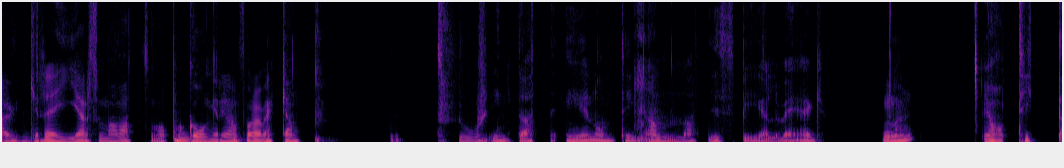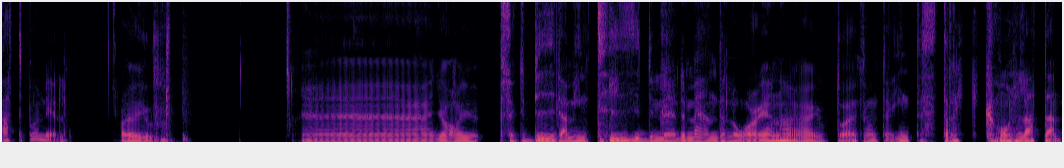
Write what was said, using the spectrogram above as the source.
där grejer som har varit som var på gång redan förra veckan. Tror inte att det är någonting annat i spelväg. nej. Jag har tittat på en del. Har jag gjort. Eh, jag har ju försökt bida min tid med The Mandalorian. Har jag gjort då. Jag har inte, inte sträckkollat den.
